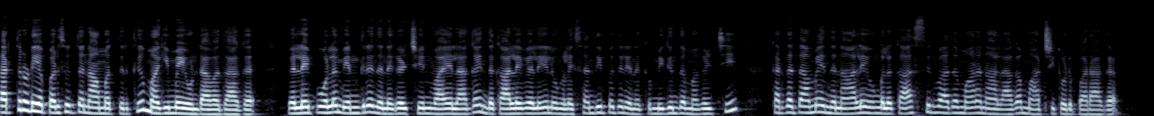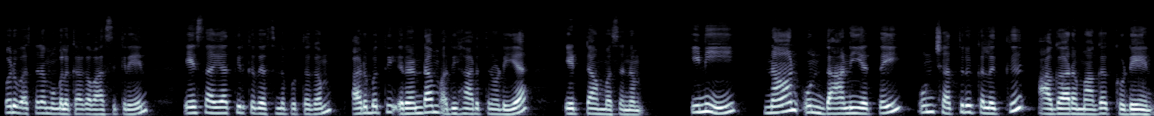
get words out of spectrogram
கர்த்தருடைய பரிசுத்த நாமத்திற்கு மகிமை உண்டாவதாக. வெள்ளைப்போலம் என்கிற இந்த நிகழ்ச்சியின் வாயிலாக இந்த காலை வேளையில் உங்களை சந்திப்பதில் எனக்கு மிகுந்த மகிழ்ச்சி. கர்த்தத்தாமே இந்த நாளை உங்களுக்கு ஆசீர்வாதமான நாளாக மாற்றி கொடுப்பாராக. ஒரு வசனம் உங்களுக்காக வாசிக்கிறேன். ஏசாயா தீர்க்க தரிசன புத்தகம் அறுபத்தி இரண்டாம் அதிகாரத்தினுடைய எட்டாம் வசனம். இனி நான் உன் தானியத்தை உன் சத்துருக்களுக்கு ஆகாரமாக கொடேன்.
